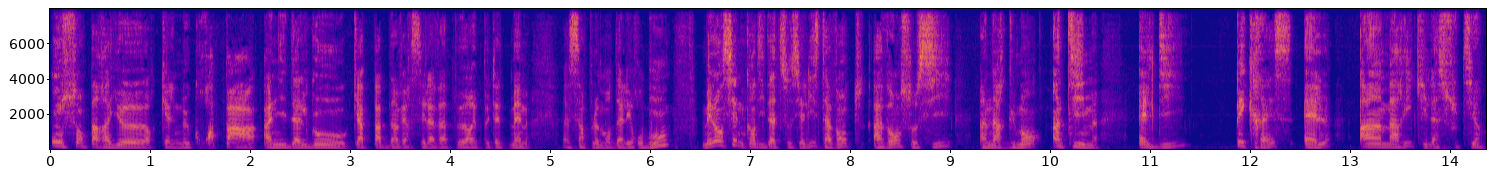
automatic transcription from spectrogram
on sent par ailleurs qu'elle ne croit pas Anne Hidalgo capable d'inverser la vapeur et peut-être même euh, simplement d'aller au bout. Mais l'ancienne candidate socialiste avance aussi un argument intime. Elle dit Pécresse, elle, a un mari qui la soutient.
